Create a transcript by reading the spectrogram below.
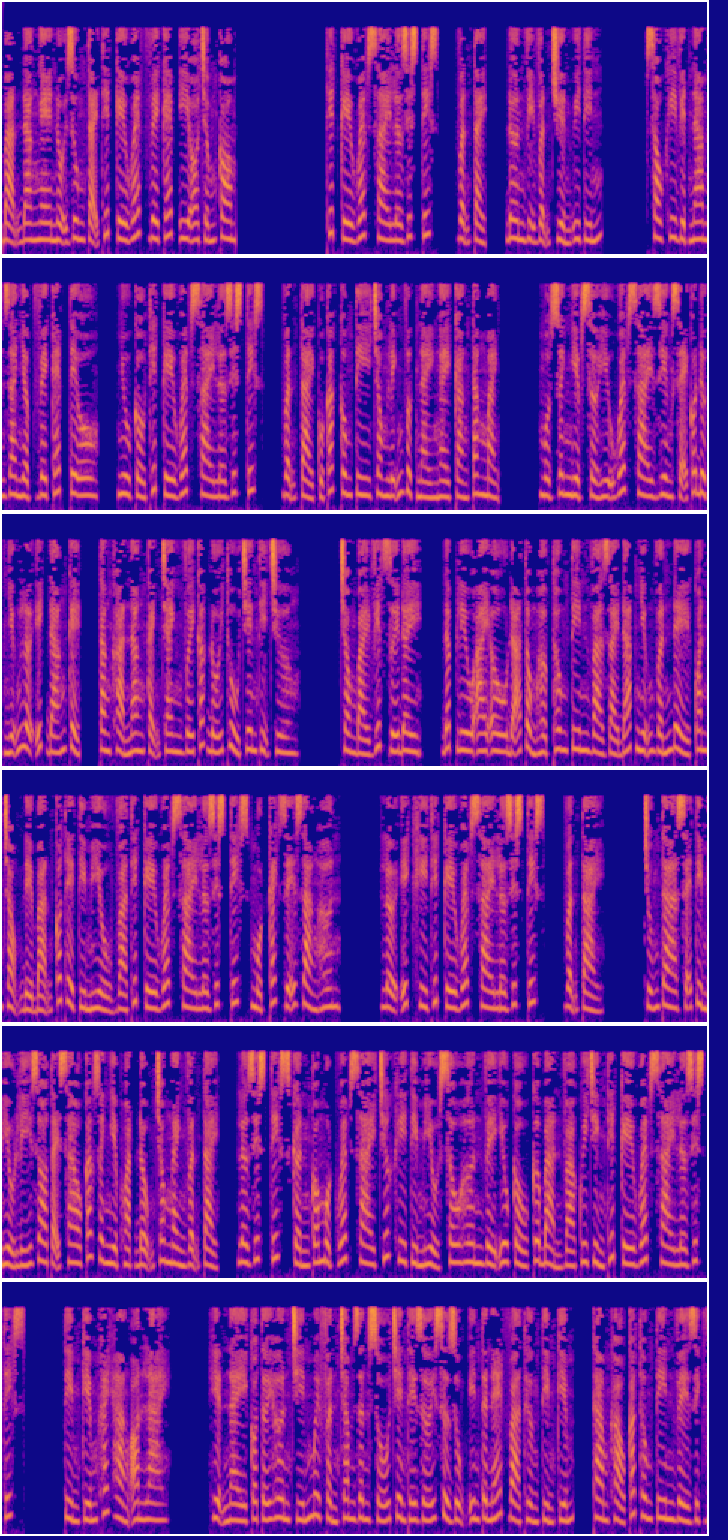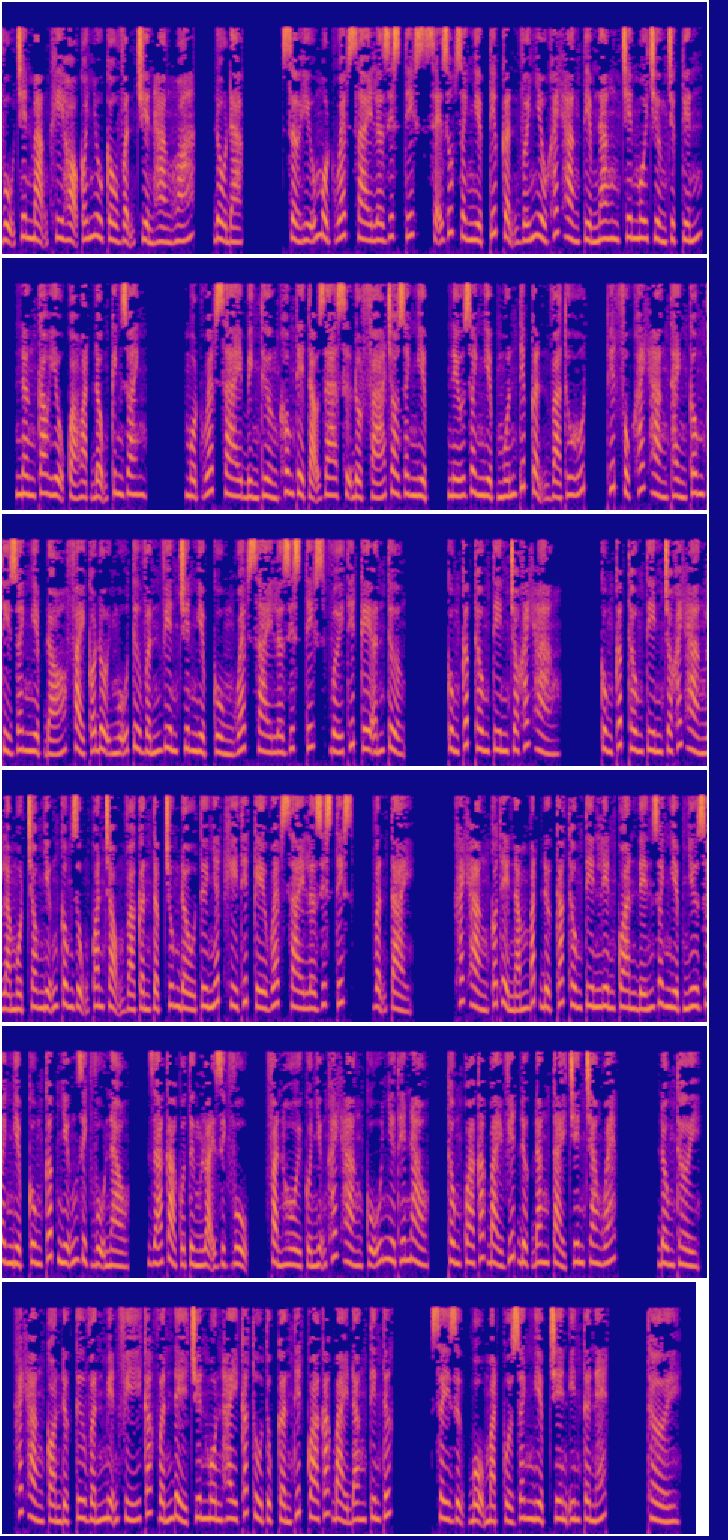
Bạn đang nghe nội dung tại thiết kế web com Thiết kế website Logistics, vận tải, đơn vị vận chuyển uy tín. Sau khi Việt Nam gia nhập WTO, nhu cầu thiết kế website Logistics, vận tải của các công ty trong lĩnh vực này ngày càng tăng mạnh. Một doanh nghiệp sở hữu website riêng sẽ có được những lợi ích đáng kể, tăng khả năng cạnh tranh với các đối thủ trên thị trường. Trong bài viết dưới đây, WIO đã tổng hợp thông tin và giải đáp những vấn đề quan trọng để bạn có thể tìm hiểu và thiết kế website logistics một cách dễ dàng hơn. Lợi ích khi thiết kế website logistics, vận tải. Chúng ta sẽ tìm hiểu lý do tại sao các doanh nghiệp hoạt động trong ngành vận tải, logistics cần có một website trước khi tìm hiểu sâu hơn về yêu cầu cơ bản và quy trình thiết kế website logistics. Tìm kiếm khách hàng online. Hiện nay có tới hơn 90% dân số trên thế giới sử dụng Internet và thường tìm kiếm, tham khảo các thông tin về dịch vụ trên mạng khi họ có nhu cầu vận chuyển hàng hóa, đồ đạc. Sở hữu một website logistics sẽ giúp doanh nghiệp tiếp cận với nhiều khách hàng tiềm năng trên môi trường trực tuyến, nâng cao hiệu quả hoạt động kinh doanh. Một website bình thường không thể tạo ra sự đột phá cho doanh nghiệp, nếu doanh nghiệp muốn tiếp cận và thu hút Thuyết phục khách hàng thành công thì doanh nghiệp đó phải có đội ngũ tư vấn viên chuyên nghiệp cùng website logistics với thiết kế ấn tượng. Cung cấp thông tin cho khách hàng. Cung cấp thông tin cho khách hàng là một trong những công dụng quan trọng và cần tập trung đầu tư nhất khi thiết kế website logistics, vận tải. Khách hàng có thể nắm bắt được các thông tin liên quan đến doanh nghiệp như doanh nghiệp cung cấp những dịch vụ nào, giá cả của từng loại dịch vụ, phản hồi của những khách hàng cũ như thế nào, thông qua các bài viết được đăng tải trên trang web. Đồng thời, Khách hàng còn được tư vấn miễn phí các vấn đề chuyên môn hay các thủ tục cần thiết qua các bài đăng tin tức. Xây dựng bộ mặt của doanh nghiệp trên Internet. Thời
